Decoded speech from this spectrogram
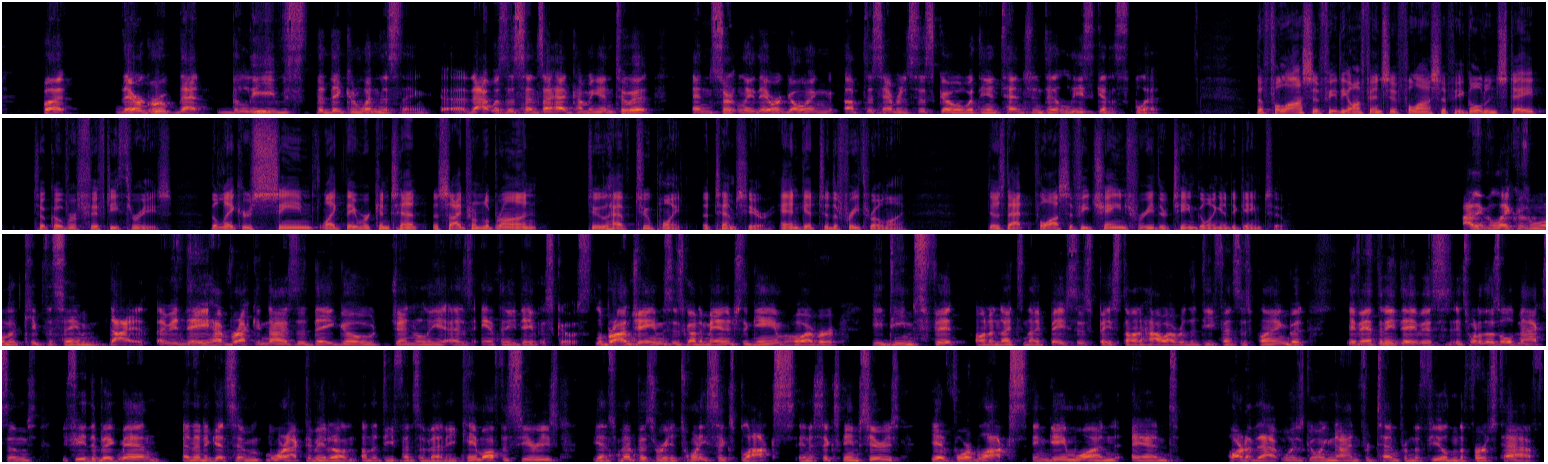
But they're a group that believes that they can win this thing. Uh, that was the sense I had coming into it. And certainly they were going up to San Francisco with the intention to at least get a split. The philosophy, the offensive philosophy, Golden State took over 53s. The Lakers seemed like they were content, aside from LeBron, to have two point attempts here and get to the free throw line. Does that philosophy change for either team going into game two? I think the Lakers want to keep the same diet. I mean, they have recognized that they go generally as Anthony Davis goes. LeBron James is going to manage the game however he deems fit on a night to night basis based on however the defense is playing. But if Anthony Davis, it's one of those old maxims you feed the big man, and then it gets him more activated on, on the defensive end. He came off the series against Memphis where he had 26 blocks in a six game series. He had four blocks in game one, and part of that was going nine for 10 from the field in the first half,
